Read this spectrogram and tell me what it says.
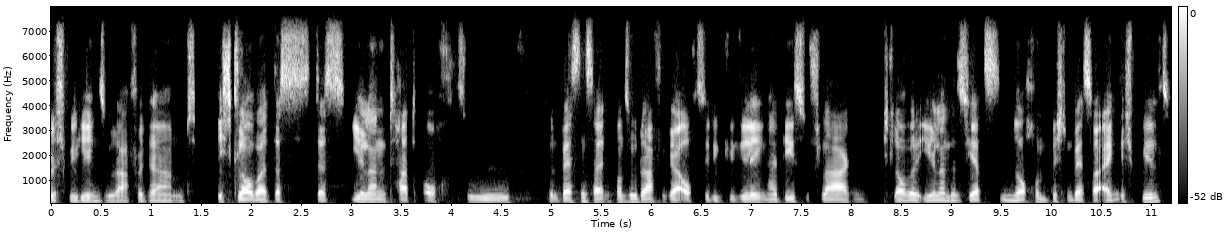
für Spiel gegen Südafrika. Und ich glaube, dass, dass Irland hat auch zu den besten Zeiten von Südafrika auch die Gelegenheit, die zu schlagen. Ich glaube, Irland ist jetzt noch ein bisschen besser eingespielt.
